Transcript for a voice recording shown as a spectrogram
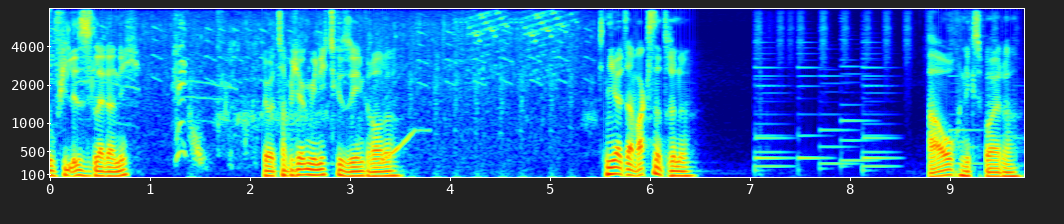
So viel ist es leider nicht. Ja, jetzt habe ich irgendwie nichts gesehen gerade. Ist nie als Erwachsener drinne. Auch nichts weiter.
